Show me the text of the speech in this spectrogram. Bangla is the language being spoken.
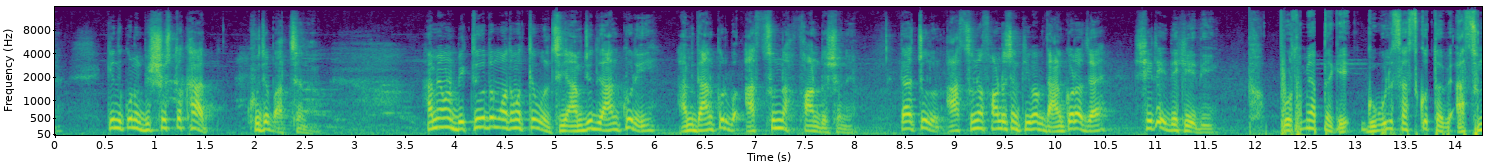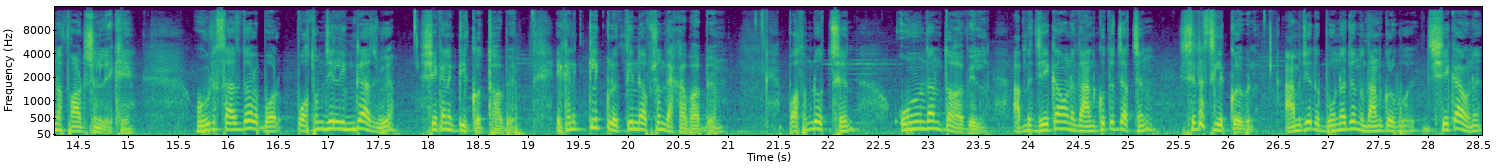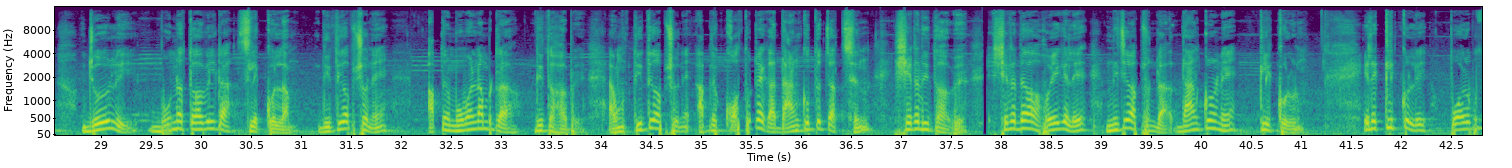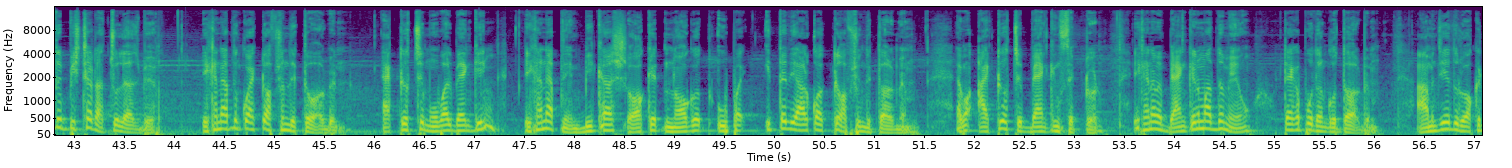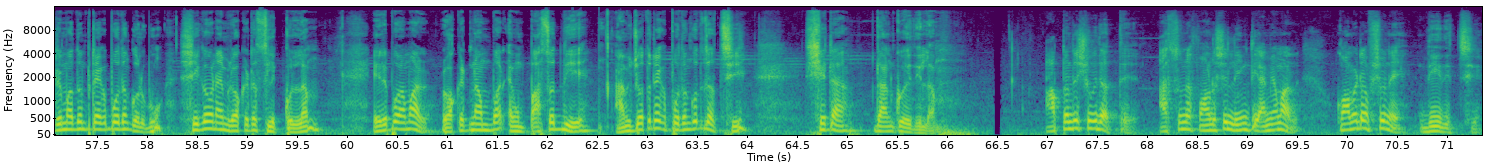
কিন্তু কোনো বিশ্বস্ত খাত খুঁজে পাচ্ছে না। আমি আমার ব্যক্তিগত মতামত থেকে বলছি, আমি যদি দান করি, আমি দান করব আসুন্না ফাউন্ডেশনে। তাহলে চলুন আসুন্না ফাউন্ডেশন কীভাবে দান করা যায় সেটাই দেখিয়ে দিই। প্রথমে আপনাকে গুগলে সার্চ করতে হবে আসুন্না ফাউন্ডেশন লিখে। গুগলে সার্চ দেওয়ার পর প্রথম যে লিঙ্কটা আসবে, সেখানে ক্লিক করতে হবে। এখানে ক্লিক করলে তিনটা অপশন দেখা পাবে। প্রথমটা হচ্ছে অনুদান তহবিল। আপনি যে কারণে দান করতে চাচ্ছেন, সেটা সিলেক্ট করবেন। আমি যেহেতু বন্যার জন্য দান করব, সে কারণে জরুরি বন্যার তহবিলটা সিলেক্ট করলাম। দ্বিতীয় অপশনে আপনার মোবাইল নাম্বারটা দিতে হবে এবং তৃতীয় অপশনে আপনি কত টাকা দান করতে চাচ্ছেন, সেটা দিতে হবে। সেটা দেওয়া হয়ে গেলে নিচের অপশনটা দান করণে ক্লিক করুন। এটা ক্লিক করলে পরবর্তী পৃষ্ঠাটা চলে আসবে। এখানে আপনি কয়েকটা অপশন দেখতে পাবেন একটা হচ্ছে মোবাইল ব্যাংকিং, এখানে আপনি বিকাশ, রকেট, নগদ, উপায় ইত্যাদি আর কয়েকটা অপশন দেখতে পারবেন। এবং আরেকটা হচ্ছে ব্যাংকিং সেক্টর, এখানে আমি ব্যাংকের মাধ্যমেও টাকা প্রদান করতে পারবেন। আমি যেহেতু রকেটের মাধ্যমে টাকা প্রদান করব, সে কারণে আমি রকেটটা সিলেক্ট করলাম। এরপর আমার রকেট নাম্বার এবং পাসওয়ার্ড দিয়ে আমি যত টাকা প্রদান করতে যাচ্ছি, সেটা দান করে দিলাম। আপনাদের সুবিধার্থে আসুনা ফাউন্ডেশন লিঙ্কটি আমি আমার কমেন্ট অপশনে দিয়ে দিচ্ছি।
